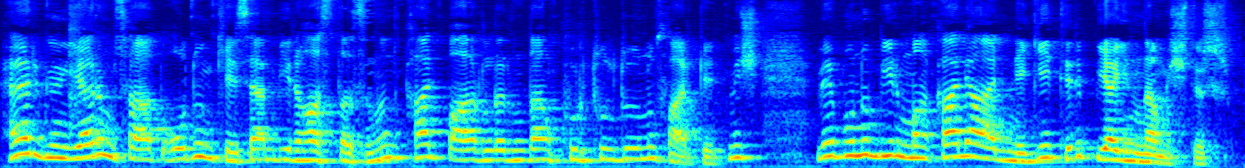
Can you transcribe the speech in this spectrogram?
her gün yarım saat odun kesen bir hastasının kalp ağrılarından kurtulduğunu fark etmiş ve bunu bir makale haline getirip yayınlamıştır.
